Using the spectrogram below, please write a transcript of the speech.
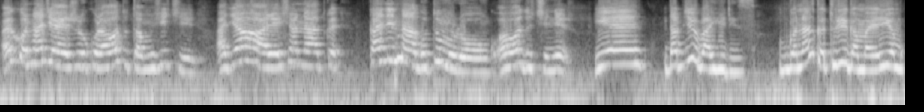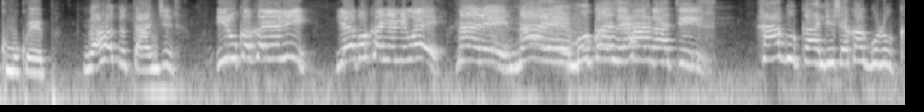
ariko ntajye hejuru kure aho tutamushyikira. Ajya aho hareshya natwe kandi nta guta umurongo aho dukinira. Ye ndabyubahiriza. Ubwo natwe turiga amayeri yo kumukwepa ngaho dutangire iruka kanyoni yego kanyoni we ntare ntare mukoze hagati ntagukangishe kaguruka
